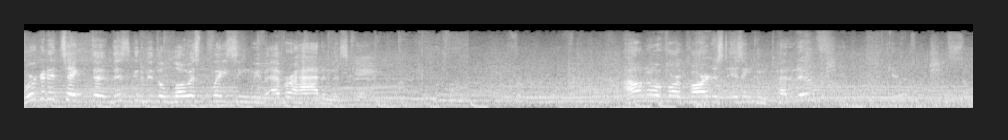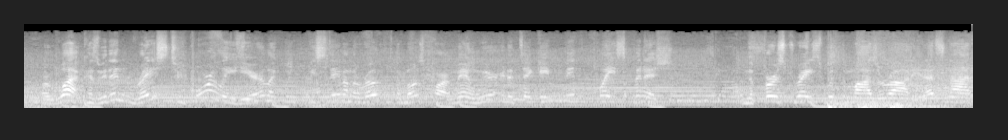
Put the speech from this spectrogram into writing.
We're gonna take the, this is gonna be the lowest placing we've ever had in this game. I don't know if our car just isn't competitive or what, because we didn't race too poorly here. Like, we, we stayed on the road for the most part. Man, we are to take a fifth place finish in the first race with the Maserati. That's not,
